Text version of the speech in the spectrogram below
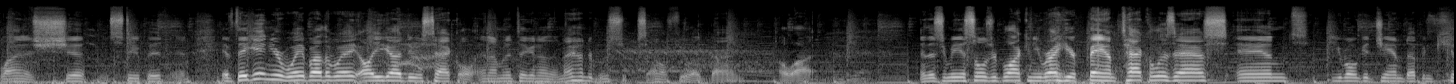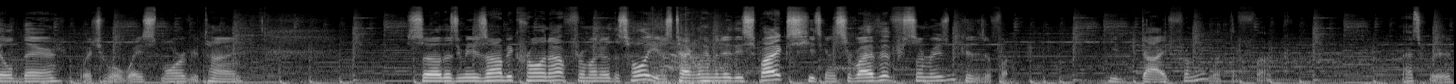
blind as shit and stupid. And if they get in your way, by the way, all you gotta do is tackle. And I'm gonna take another 900 booster because I don't feel like dying a lot. And there's gonna be a soldier blocking you right here. Bam! Tackle his ass, and you won't get jammed up and killed there, which will waste more of your time. So there's gonna be a zombie crawling out from under this hole. You just tackle him into these spikes. He's gonna survive it for some reason because he's a fuck. He died from it. What the fuck? That's weird.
